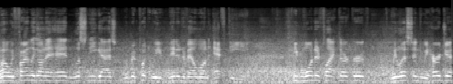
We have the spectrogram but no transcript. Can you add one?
Well, we finally gone ahead and listened to you guys. We've been putting, we've made it available on FDE. People wanted flat dark earth. We listened, we heard you.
